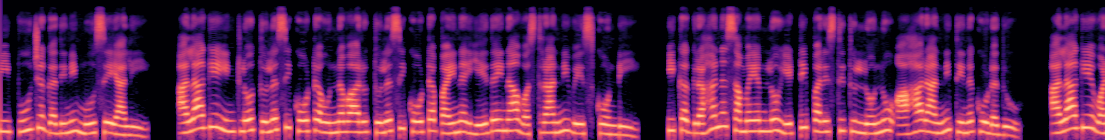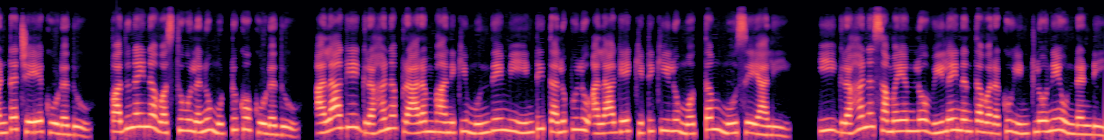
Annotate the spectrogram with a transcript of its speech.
మీ పూజ గదిని మూసేయాలి. అలాగే ఇంట్లో తులసి కోట ఉన్నవారు తులసి కోట పైన ఏదైనా వస్త్రాన్ని వేసుకోండి. ఇక గ్రహణ సమయంలో ఎట్టి పరిస్థితుల్లోనూ ఆహారాన్ని తినకూడదు. అలాగే వంట చేయకూడదు. పదునైన వస్తువులను ముట్టుకోకూడదు. అలాగే గ్రహణ ప్రారంభానికి ముందే మీ ఇంటి తలుపులు అలాగే కిటికీలు మొత్తం మూసేయాలి. ఈ గ్రహణ సమయంలో వీలైనంత వరకు ఇంట్లోనే ఉండండి.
